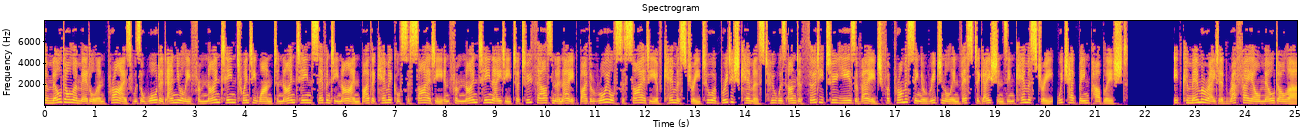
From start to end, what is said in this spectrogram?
The Meldola Medal and Prize was awarded annually from 1921 to 1979 by the Chemical Society and from 1980 to 2008 by the Royal Society of Chemistry to a British chemist who was under 32 years of age for promising original investigations in chemistry, which had been published. It commemorated Raphael Meldola,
